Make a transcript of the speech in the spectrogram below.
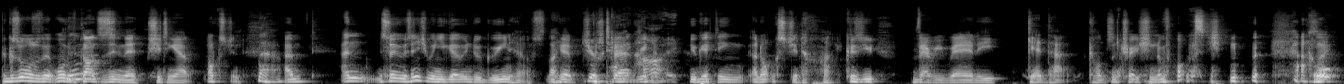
Because all the, all the plants are sitting there shitting out oxygen. Um, and so essentially, when you go into a greenhouse, like a Just botanic get greenhouse, high. you're getting an oxygen high because you very rarely get that concentration of oxygen. I was like,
